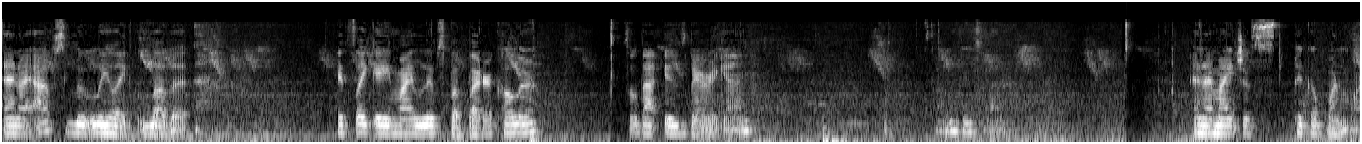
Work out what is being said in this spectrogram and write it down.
And I absolutely like love it. It's like a My Lips but better color. So that is Bare Again. And I might just pick up one more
